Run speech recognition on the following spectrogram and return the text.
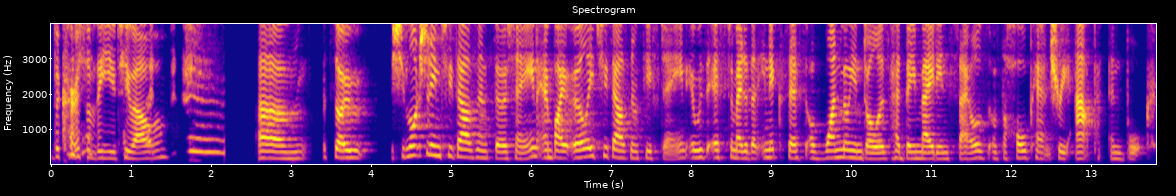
the curse of the U2 album. Um, so she launched it in 2013, and by early 2015, it was estimated that in excess of $1 million had been made in sales of the Whole Pantry app and book.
